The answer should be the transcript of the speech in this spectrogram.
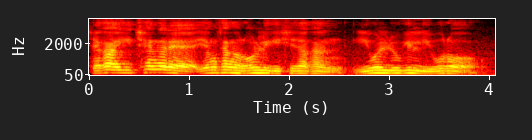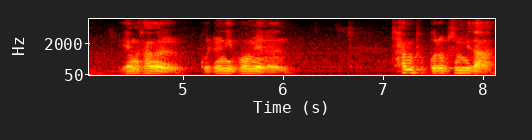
제가 이 채널에 영상을 올리기 시작한 2월 6일 이후로 영상을 꾸준히 보면은 참 부끄럽습니다.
